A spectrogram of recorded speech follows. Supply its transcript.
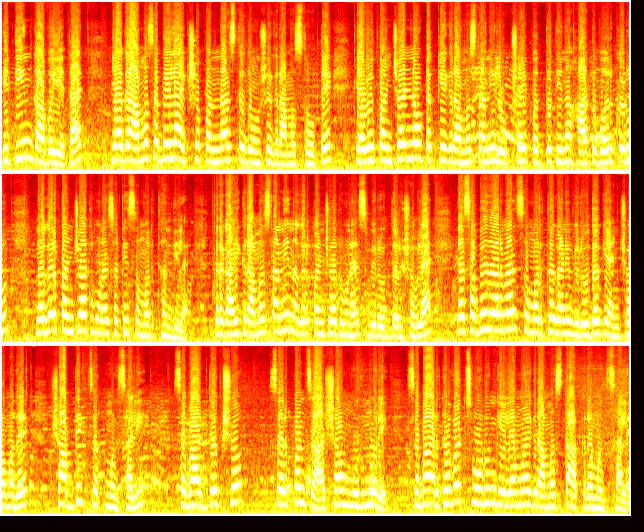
ही तीन गावं येतात या ग्रामसभेला एकशे पन्नास ते दोनशे ग्रामस्थ होते. यावेळी पंच्याण्णव टक्के ग्रामस्थांनी लोकशाही पद्धतीनं हात वर करून नगरपंचायत होण्यासाठी समर्थन दिलंय. तर काही ग्रामस्थांनी नगरपंचायत होण्यास विरोध दर्शवलाय. या सभेदरम्यान समर्थक आणि विरोध विरोधक यांच्यामध्ये शाब्दिक चकमक झाली. सभाध्यक्ष सरपंच आशा मुरमुरे सभा अर्धवट सोडून गेल्यामुळे ग्रामस्थ आक्रमक झाले.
